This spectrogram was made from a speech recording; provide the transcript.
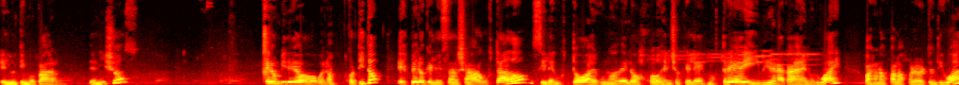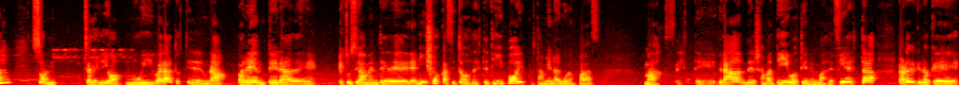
el último par de anillos. Era un video, bueno, cortito. Espero que les haya gustado. Si les gustó alguno de los juegos de anillos que les mostré y viven acá en Uruguay, vayan a buscarlos a Forever 21. Son, ya les digo, muy baratos. Tienen una pared entera de exclusivamente de, anillos, casi todos de este tipo. Y después también algunos más, más este, grandes, llamativos, tienen más de fiesta. La verdad que creo que,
